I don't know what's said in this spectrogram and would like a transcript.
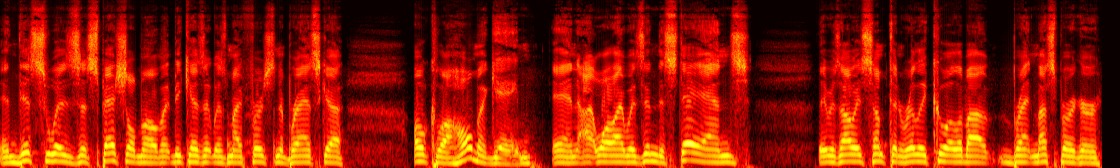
and this was a special moment because it was my first Nebraska Oklahoma game, and I, while I was in the stands, there was always something really cool about Brent Musburger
